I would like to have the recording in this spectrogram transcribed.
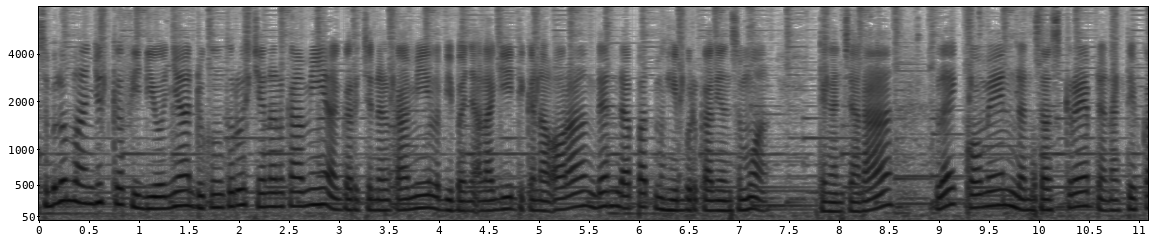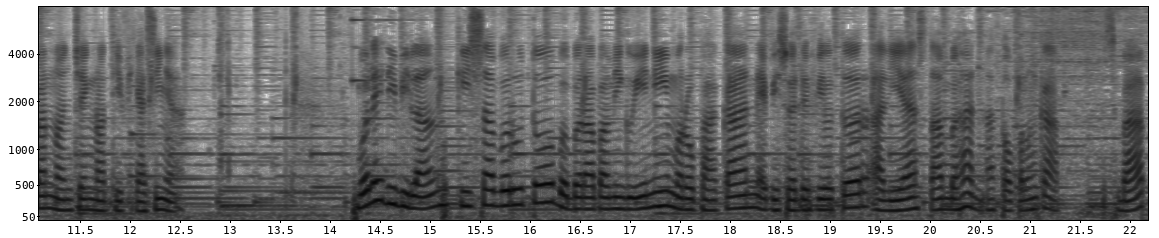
Sebelum lanjut ke videonya, dukung terus channel kami agar channel kami lebih banyak lagi dikenal orang dan dapat menghibur kalian semua dengan cara like, komen, dan subscribe dan aktifkan lonceng notifikasinya. Boleh dibilang, kisah Boruto beberapa minggu ini merupakan episode filter alias tambahan atau pelengkap. Sebab,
